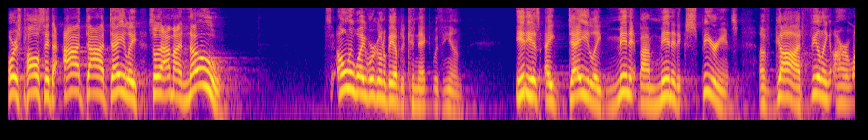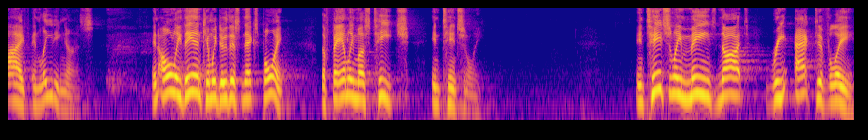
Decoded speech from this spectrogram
Or as Paul said, that I die daily so that I might know. It's the only way we're going to be able to connect with Him. It is a daily, minute by minute experience of God filling our life and leading us. And only then can we do this next point. The family must teach intentionally. Intentionally means not reactively.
